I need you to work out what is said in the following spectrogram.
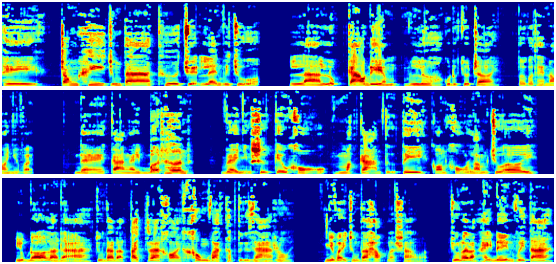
thì trong khi chúng ta thưa chuyện lên với Chúa là lúc cao điểm lửa của Đức Chúa Trời, tôi có thể nói như vậy, để càng ngày bớt hơn về những sự kêu khổ, mặc cảm tự ti, con khổ lắm Chúa ơi. Lúc đó là đã chúng ta đã tách ra khỏi không vác thập tự giá rồi. Như vậy chúng ta học là sao ạ? Chúa nói rằng hãy đến với ta.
